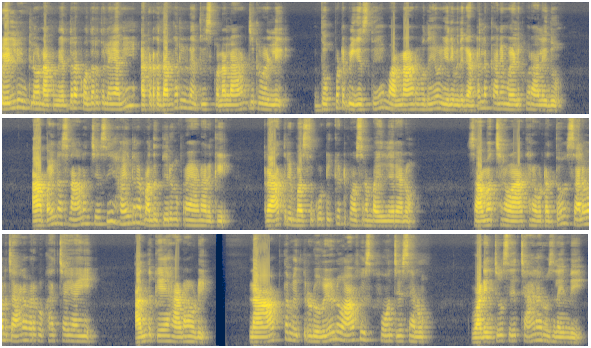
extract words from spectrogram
పెళ్ళింట్లో నాకు నిద్ర కుదరదులే అని అక్కడికి దగ్గరలోనే తీసుకున్న లాడ్జ్కి వెళ్ళి దుప్పటి బిగిస్తే మర్నాడు ఉదయం ఎనిమిది గంటలకు కానీ మెళుకు రాలేదు. ఆ పైన స్నానం చేసి హైదరాబాద్ తిరుగు ప్రయాణానికి రాత్రి బస్సుకు టికెట్ కోసం బయలుదేరాను. సంవత్సరం ఆఖరవటంతో సెలవులు చాలా వరకు ఖర్చయ్యాయి. అందుకే హడావుడి. నా ఆప్త మిత్రుడు వేణు ఆఫీస్కి ఫోన్ చేశాను. వాడిని చూసి చాలా రోజులైంది.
